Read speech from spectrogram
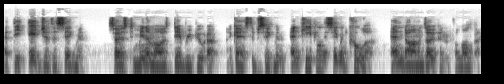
at the edge of the segment so as to minimize debris buildup against the segment and keeping the segment cooler and diamonds open for longer.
